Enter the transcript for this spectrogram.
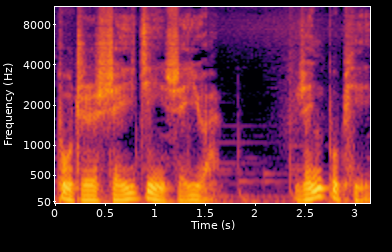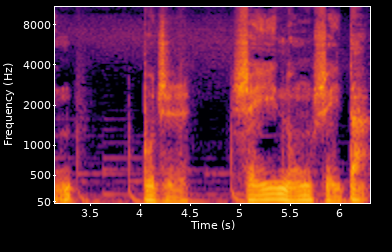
不知谁近谁远；人不品，不知谁浓谁淡。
